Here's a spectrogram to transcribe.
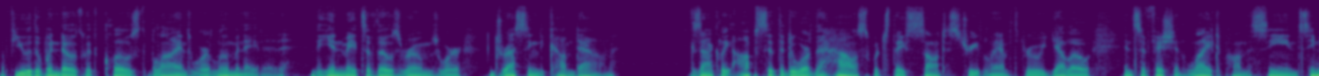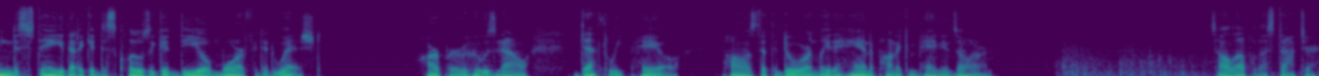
A few of the windows with closed blinds were illuminated. The inmates of those rooms were dressing to come down. Exactly opposite the door of the house, which they sought a street lamp threw a yellow, insufficient light upon the scene, seeming to say that it could disclose a good deal more if it had wished. Harper, who was now deathly pale, paused at the door and laid a hand upon a companion's arm. It's all up with us, Doctor,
